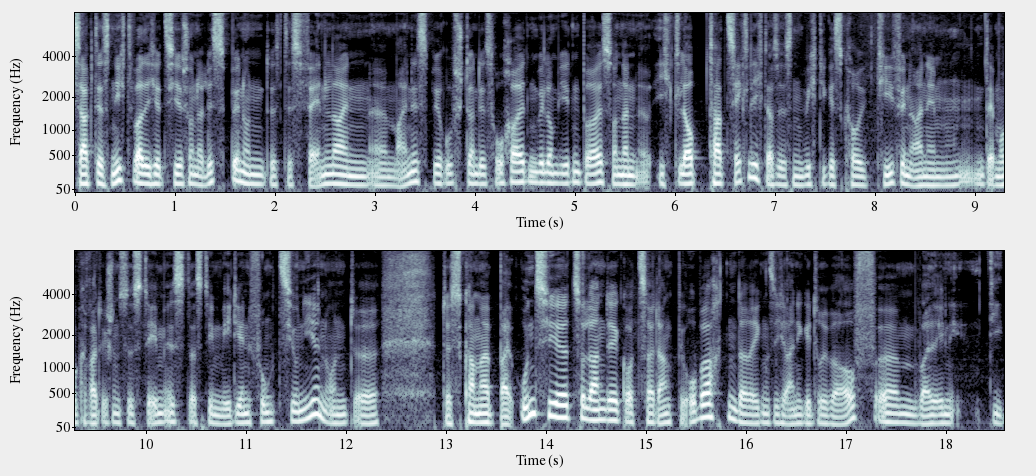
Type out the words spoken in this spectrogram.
sage das nicht, weil ich jetzt hier Journalist bin und das, das Fanline meines Berufsstandes hochhalten will um jeden Preis, sondern ich glaube tatsächlich, dass es ein wichtiges Korrektiv in einem demokratischen System Problem ist, dass die Medien funktionieren. Und äh, das kann man bei uns hierzulande Gott sei Dank beobachten. Da regen sich einige drüber auf, ähm, weil in, die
